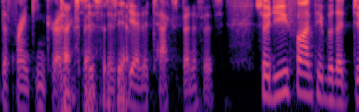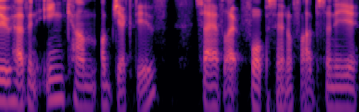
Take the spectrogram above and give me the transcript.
the franking credit Tax system. benefits, yeah. the tax benefits. So, do you find people that do have an income objective, say, of like four percent or five percent a year?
